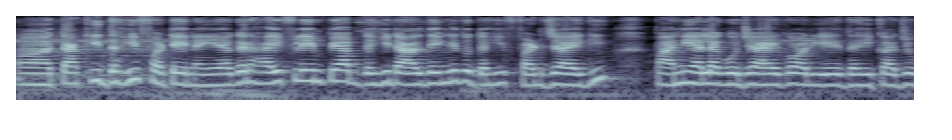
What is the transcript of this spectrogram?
ताकि दही फटे नहीं। अगर हाई फ्लेम पे आप दही डाल देंगे तो दही फट जाएगी, पानी अलग हो जाएगा और ये दही का जो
